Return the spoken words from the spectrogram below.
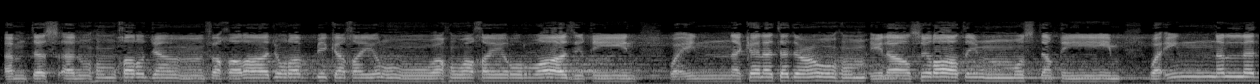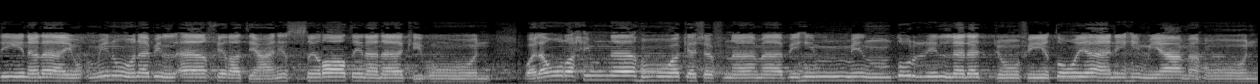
أم تسألهم خرجا فخراج ربك خير وهو خير الرازقين وإنك لتدعوهم إلى صراط مستقيم وإن الذين لا يؤمنون بالآخرة عن الصراط لناكبون ولو رحمناهم وكشفنا ما بهم من ضر للجوا في طغيانهم يعمهون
